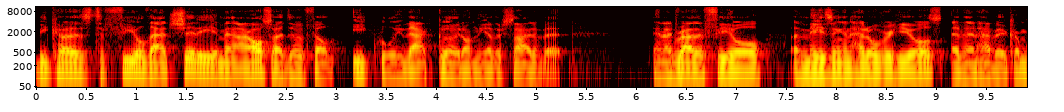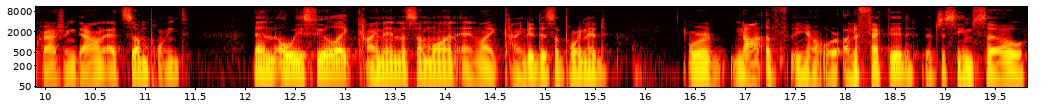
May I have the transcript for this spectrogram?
because to feel that shitty, it meant I also had to have felt equally that good on the other side of it. And I'd rather feel amazing and head over heels and then have it come crashing down at some point than always feel like kind of into someone and like kind of disappointed or not, you know, or unaffected. It just seems so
